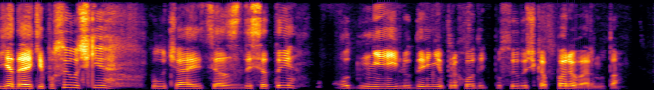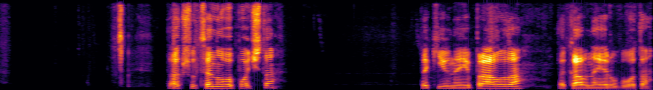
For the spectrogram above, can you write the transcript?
Є деякі посилочки, Получається, з 10 одній людині приходить посилочка перевернута. Так що це нова почта. Такі в неї правила, така в неї робота.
